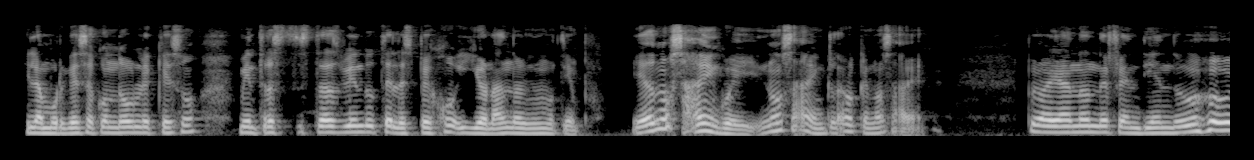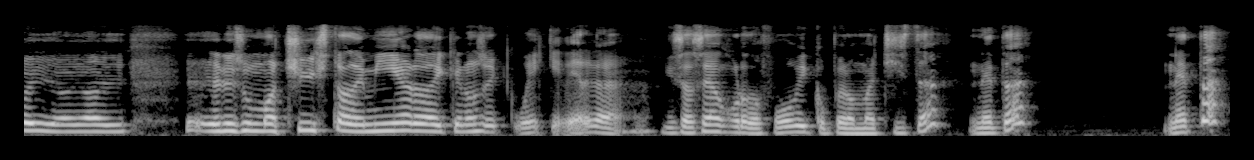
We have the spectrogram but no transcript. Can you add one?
y la hamburguesa con doble queso, mientras estás viéndote al espejo y llorando al mismo tiempo. Ellas no saben, güey, no saben, claro que no saben. Pero ahí andan defendiendo, ay, ay, ay, eres un machista de mierda y que no sé, güey, qué verga. Quizás sea gordofóbico, pero machista, neta, neta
